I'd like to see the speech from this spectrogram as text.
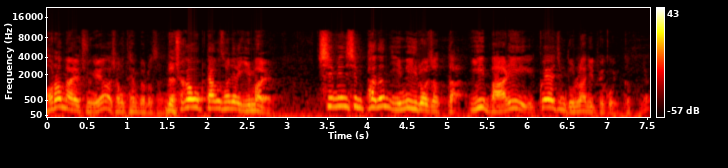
여러 말 중에요, 정태현 변호사님. 최강욱 당선인의 이 말, 시민 심판은 이미 이루어졌다. 이 말이 꽤 지금 논란이 되고 있거든요.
